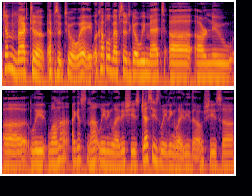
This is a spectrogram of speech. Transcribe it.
jumping back to episode 208, a couple of episodes ago, we met uh, our new uh, lead. Well, not I guess not leading lady. She's Jesse's leading lady, though. She's uh,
